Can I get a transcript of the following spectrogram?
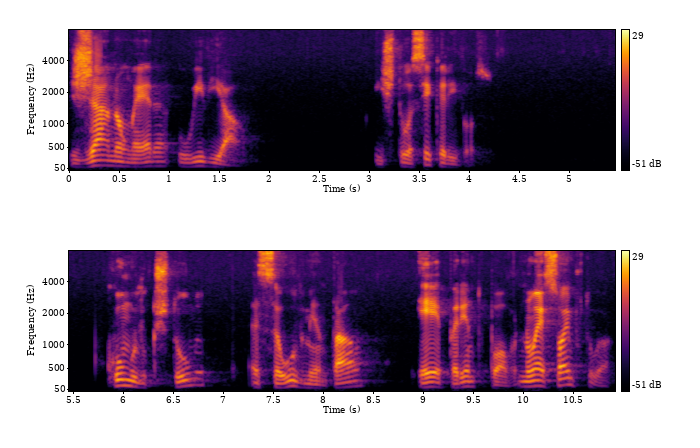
já não era o ideal. E estou a ser caridoso. Como de costume, a saúde mental é aparente pobre. Não é só em Portugal.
